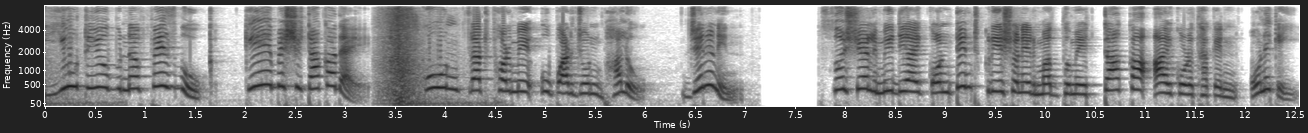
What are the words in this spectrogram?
ইউটিউব না ফেসবুক কে বেশি টাকা দেয়? কোন প্ল্যাটফর্মে উপার্জন ভালো? জেনে নিন। সোশ্যাল মিডিয়ায় কন্টেন্ট ক্রিয়েশনের মাধ্যমে টাকা আয় করে থাকেন অনেকেই,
